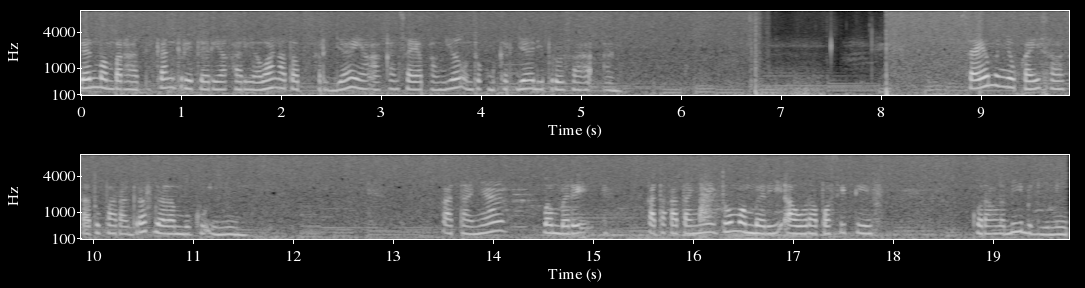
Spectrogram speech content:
dan memperhatikan kriteria karyawan atau pekerja yang akan saya panggil untuk bekerja di perusahaan. Saya menyukai salah satu paragraf dalam buku ini. Katanya memberi kata-katanya itu memberi aura positif. Kurang lebih begini.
